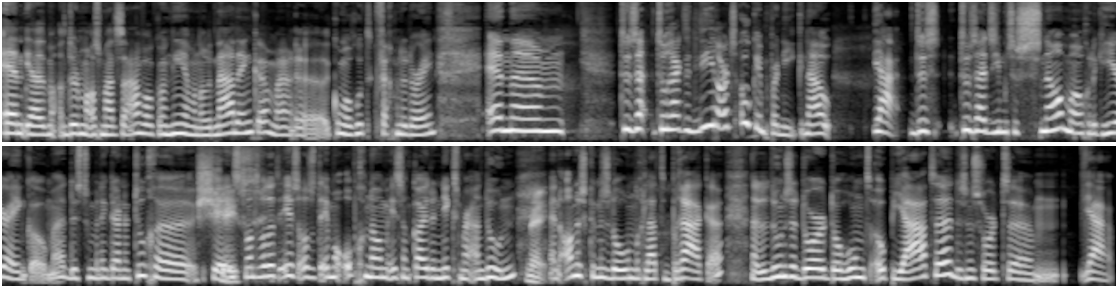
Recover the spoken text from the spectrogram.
En ja, door mijn astmatische aanval kan ik niet helemaal nog nadenken. Maar eh kom wel goed, ik vecht me er doorheen. En ehm, toen, zei, toen raakte de dierenarts ook in paniek. Nou ja, dus toen zeiden ze, je moet zo snel mogelijk hierheen komen. Dus toen ben ik daar naartoe gesjeest. Sjeest. Want wat het is, als het eenmaal opgenomen is, dan kan je er niks meer aan doen. Nee. En anders kunnen ze de hond nog laten braken. Nou, dat doen ze door de hond opiaten. Dus een soort, ehm, ja,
